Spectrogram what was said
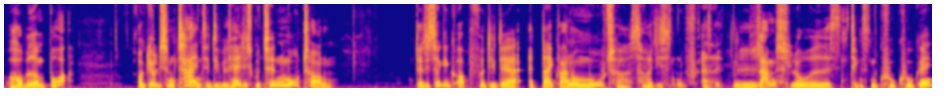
og hoppede ombord, og gjorde ligesom tegn til, at de ville have, at de skulle tænde motoren. Da det så gik op for de der, at der ikke var nogen motor, så var de sådan, altså, lamslåede, tænkte sådan kukuk, ikke?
